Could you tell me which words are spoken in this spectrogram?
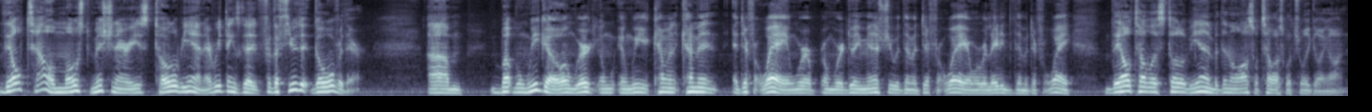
they'll tell most missionaries, todo bien, everything's good for the few that go over there. Um, but when we go and we're and, and we come in, come in a different way, and we're and we're doing ministry with them a different way, and we're relating to them a different way, they'll tell us todo bien, but then they'll also tell us what's really going on.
